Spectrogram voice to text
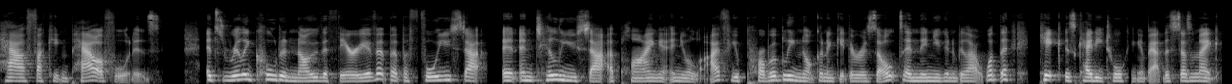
how fucking powerful it is it's really cool to know the theory of it, but before you start, until you start applying it in your life, you're probably not going to get the results. And then you're going to be like, what the heck is Katie talking about? This doesn't make,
